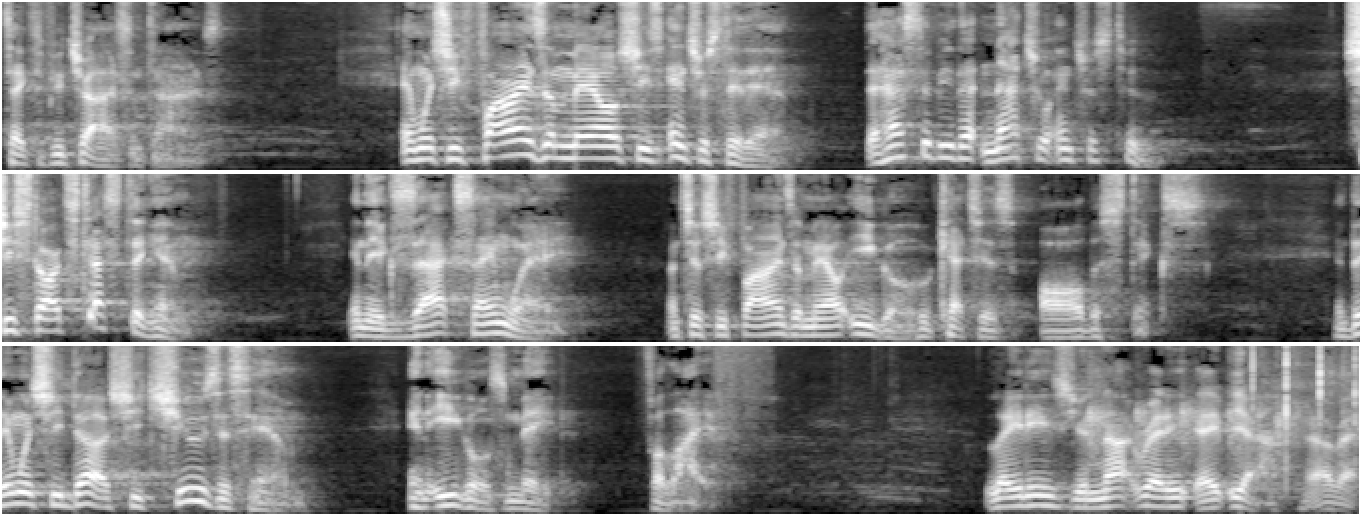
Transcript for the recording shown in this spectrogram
Takes a few tries sometimes. And when she finds a male she's interested in, there has to be that natural interest too. She starts testing him in the exact same way until she finds a male eagle who catches all the sticks. And then when she does, she chooses him an eagle's mate for life. Ladies, you're not ready. eh, Yeah, all right.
